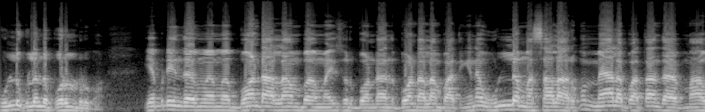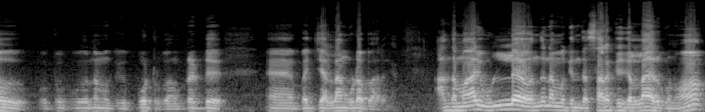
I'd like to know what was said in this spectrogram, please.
உள்ளுக்குள்ளே இந்த பொருள் இருக்கும். எப்படி இந்த ம- போண்டாலாம் ப- மைசூர் போண்டா அந்த போண்டாலாம் பார்த்தீங்கன்னா உள்ளே மசாலா இருக்கும். மேலே பார்த்தா அந்த மாவு நமக்கு போட்டிருப்பாங்க. ப்ரெட்டு பஜ்ஜெல்லாம் கூட பாருங்கள் அந்த மாதிரி உள்ளே வந்து நமக்கு இந்த சரக்குகள்லாம் இருக்கணும்.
